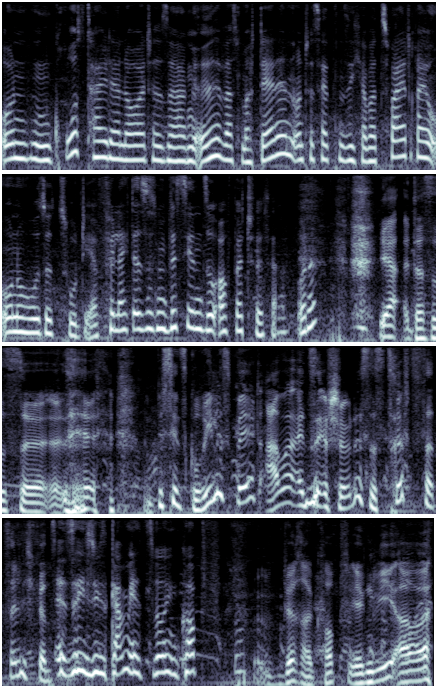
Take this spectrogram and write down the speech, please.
und ein Großteil der Leute sagen, äh, was macht der denn? Und es setzen sich aber zwei, drei ohne Hose zu dir. Vielleicht ist es ein bisschen so auch bei Twitter, oder? Ja, das ist äh, ein bisschen skurriles Bild, aber ein sehr schönes. Das trifft es tatsächlich ganz gut. Es kam jetzt so in den Kopf. Wirrer Kopf irgendwie, aber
